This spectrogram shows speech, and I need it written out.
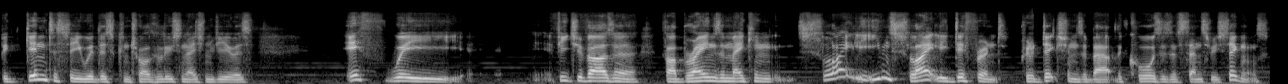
begin to see with this controlled hallucination view is if we if each of us are, if our brains are making slightly even slightly different predictions about the causes of sensory signals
